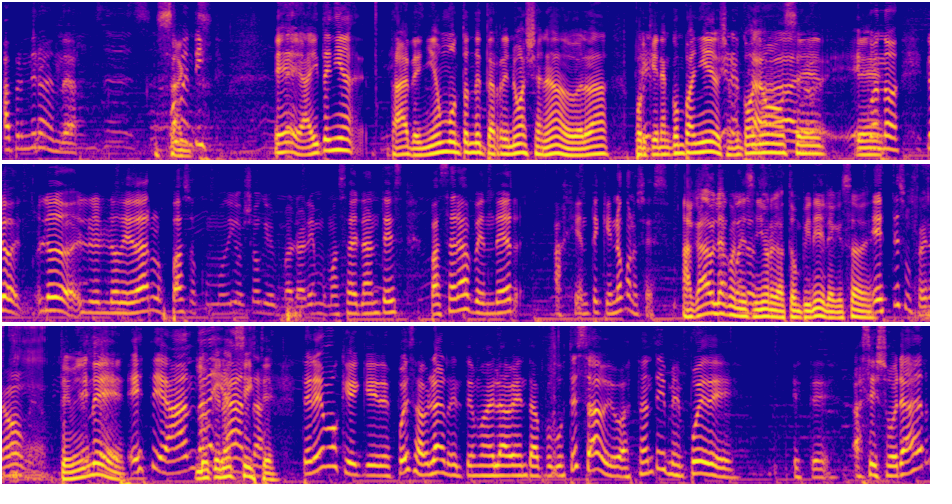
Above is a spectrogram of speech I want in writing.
aprender a vender. Vos Exacto. vendiste. Eh, ahí tenía, ta, tenía un montón de terreno allanado, ¿verdad? Porque Eh, eran compañeros, ya me claro, conocen. eh, eh, Cuando lo- lo de dar los pasos, como digo yo, que hablaremos más adelante, es pasar a vender a gente que no conoces. Acá habla con el señor Gastón Pinela, que sabe. Este es un fenómeno. ¿Te vende? Este, este anda lo que y no anda. existe. Tenemos que, que después hablar del tema de la venta, porque usted sabe bastante y me puede este, asesorar.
